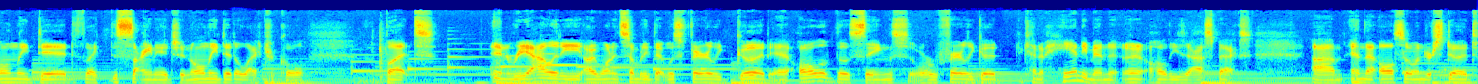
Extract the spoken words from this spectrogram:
only did like the signage and only did electrical, but in reality, I wanted somebody that was fairly good at all of those things or fairly good kind of handyman at all these aspects, um, and that also understood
